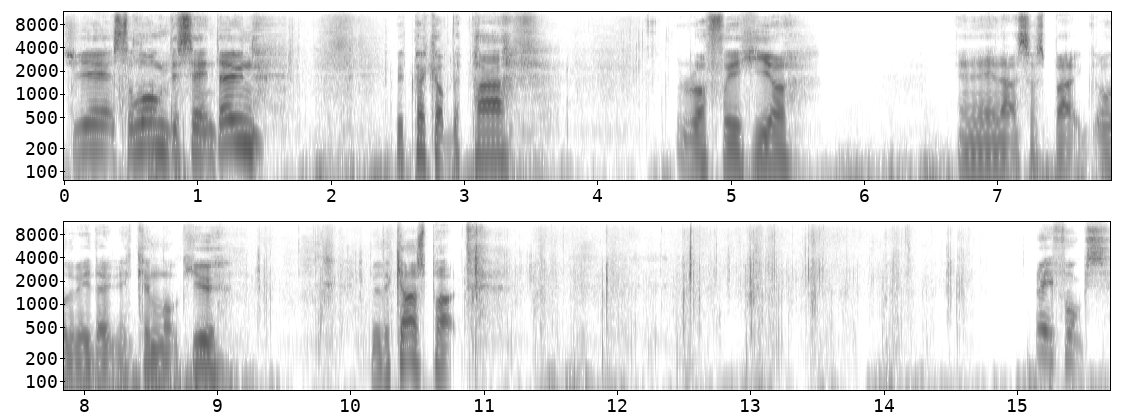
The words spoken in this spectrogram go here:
So yeah, it's a long descent down we pick up the path roughly here and then that's us back all the way down to Kinlochewe where the car's parked. Right folks,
